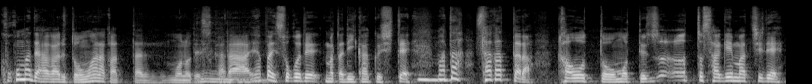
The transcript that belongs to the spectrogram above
ここまで上がると思わなかったものですから、やっぱりそこでまた利確して、また下がったら買おうと思って、ずーっと下げ待ちで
